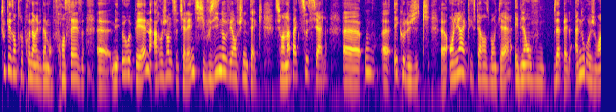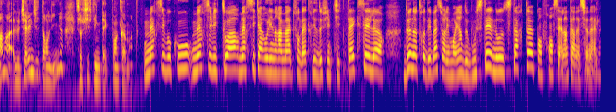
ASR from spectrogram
toutes les entrepreneurs, évidemment, françaises, mais européennes, à rejoindre ce challenge si vous innovez en FinTech sur un impact social ou écologique euh, en lien avec l'expérience bancaire, eh bien, on vous appelle à nous rejoindre. Le challenge est en ligne sur shiftingtech.com. Merci beaucoup. Merci Victoire. Merci Caroline Ramad, fondatrice de FinTech. C'est l'heure de notre débat sur les moyens de booster nos startups en France et à l'international.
